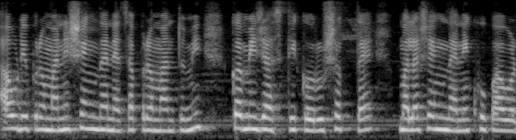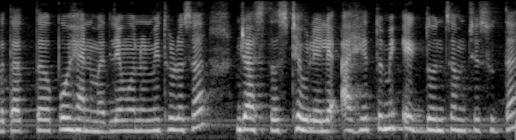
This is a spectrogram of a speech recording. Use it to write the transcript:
आवडीप्रमाणे शेंगदाण्याचा प्रमाण तुम्ही कमी जास्ती करू शकताय. मला शेंगदाणे खूप आवडतात पोह्यांमधले म्हणून मी थोडंसं जास्तच ठेवलेले आहेत. तुम्ही एक दोन चमचेसुद्धा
